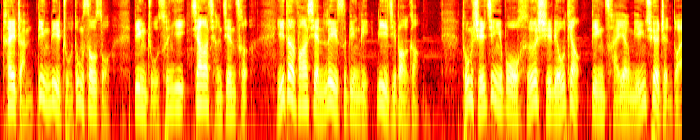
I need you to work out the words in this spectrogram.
开展病例主动搜索，并主村医加强监测。一旦发现类似病例，立即报告，同时进一步核实流调，并采样明确诊断，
